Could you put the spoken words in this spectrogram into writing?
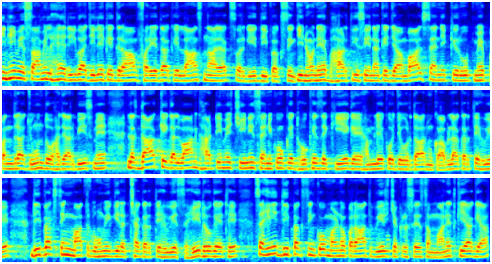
इन्हीं में शामिल है रीवा ज़िले के ग्राम फरेदा के लांस नायक स्वर्गीय दीपक सिंह, जिन्होंने भारतीय सेना के जांबाज सैनिक के रूप में 15 जून 2020 में लद्दाख के गलवान घाटी में चीनी सैनिकों के धोखे से किए गए हमले को जोरदार मुकाबला करते हुए दीपक सिंह मातृभूमि की रक्षा करते हुए शहीद हो गए थे। शहीद दीपक सिंह को मरणोपरांत वीर चक्र से सम्मानित किया गया।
